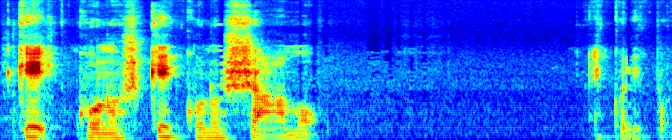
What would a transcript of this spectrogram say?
che, conos- che conosciamo. Eccoli qua.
